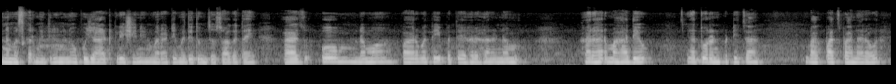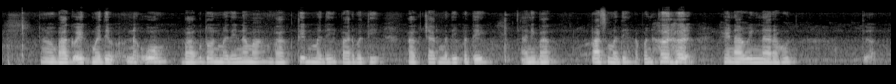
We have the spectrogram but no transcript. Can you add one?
नमस्कार मैत्रिणींनो पूजा art creation in मराठीमध्ये तुमचं स्वागत आहे. आज ओम नम पार्वती पते हर हर नम हर हर महादेव या तोरणपट्टीचा भाग पाच पाहणार आहोत. भाग एकमध्ये न ओम भाग दोनमध्ये नमा भाग तीनमध्ये पार्वती भाग चारमध्ये पते आणि भाग पाचमध्ये आपण हर हर हे नाव विणणार आहोत.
